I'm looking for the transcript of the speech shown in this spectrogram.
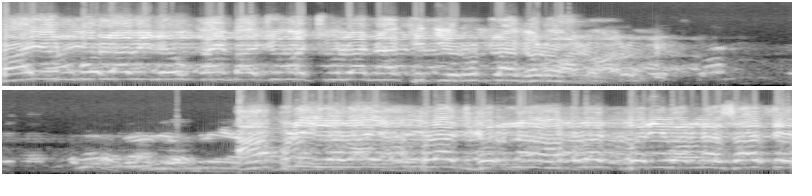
બાયુને બોલાવી લેવું કઈ બાજુમાં ચૂલા નાખી દો રોટલા ઘડવાનો. આપણી લડાઈ આપણા જ ઘરના, આપણા જ પરિવારના સાથે.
